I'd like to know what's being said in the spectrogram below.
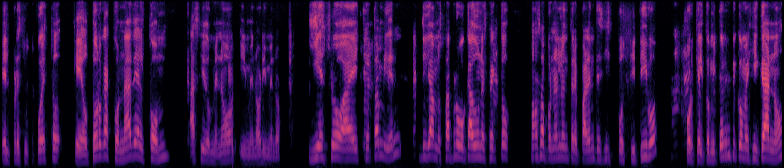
el presupuesto que otorga CONADE al COM ha sido menor y menor y menor. Y eso ha hecho también, digamos, ha provocado un efecto, vamos a ponerlo entre paréntesis, positivo, porque el Comité Olímpico Mexicano,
